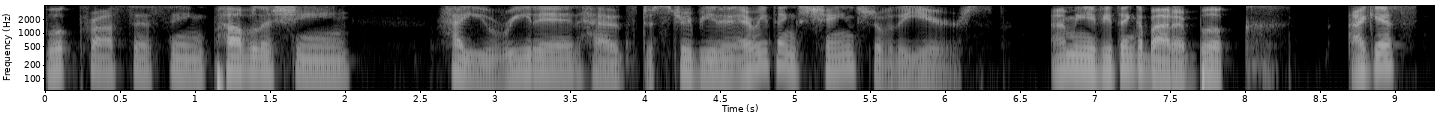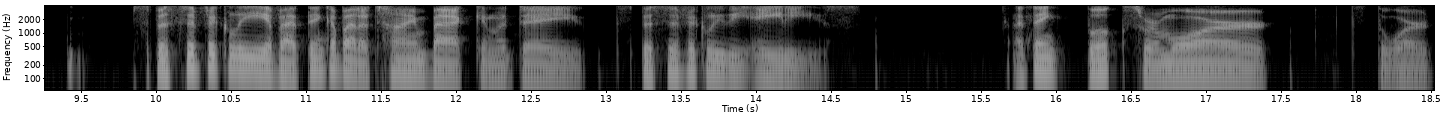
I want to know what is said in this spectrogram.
book processing, publishing, how you read it, how it's distributed, everything's changed over the years. I mean, if you think about a book, I guess specifically, if I think about a time back in the day, specifically the 80s, I think books were more, what's the word?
